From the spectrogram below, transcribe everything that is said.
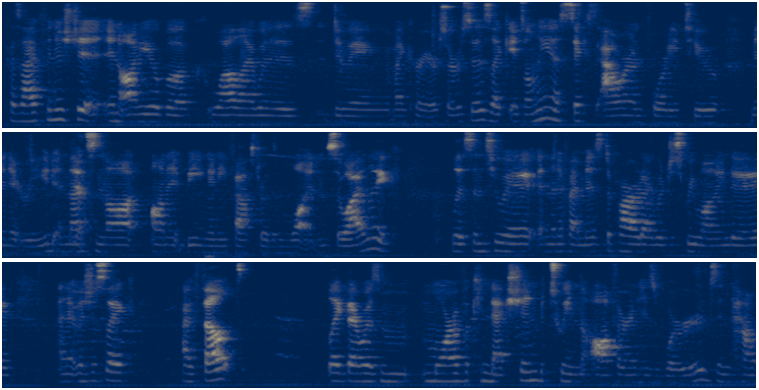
Because I finished it in audiobook while I was doing my career services. Like, it's only a six hour and 42 minute read, and that's not on it being any faster than one. So I, like, listened to it, and then if I missed a part, I would just rewind it. And it was just like, I felt like there was m- more of a connection between the author and his words and how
